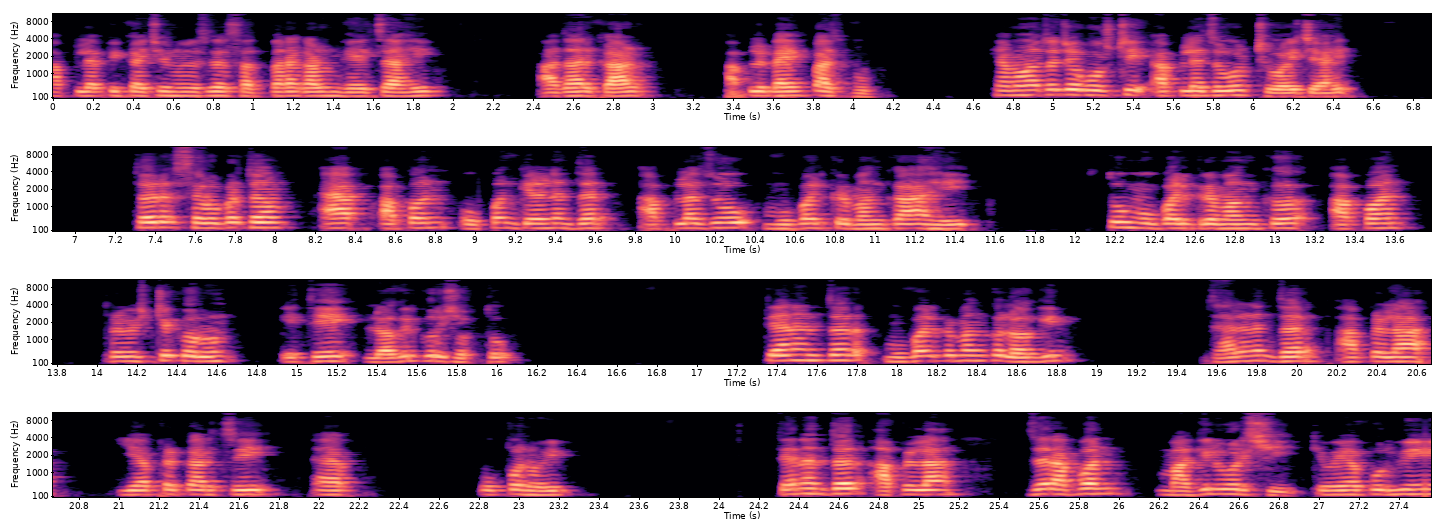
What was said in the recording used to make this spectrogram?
आपल्या पिकाची नोंद असलेला सातबारा काढून घ्यायचा आहे. आधार कार्ड आपलं बँक पासबुक ह्या महत्त्वाच्या गोष्टी आपल्याजवळ ठेवायच्या आहेत. तर सर्वप्रथम ॲप आपण ओपन केल्यानंतर आपला जो मोबाईल क्रमांक आहे तो मोबाईल क्रमांक आपण प्रविष्ट करून इथे लॉग इन करू शकतो. त्यानंतर मोबाईल क्रमांक लॉग इन झाल्यानंतर आपल्याला या प्रकारचे ॲप ओपन होईल. त्यानंतर आपल्याला जर आपण मागील वर्षी किंवा यापूर्वी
